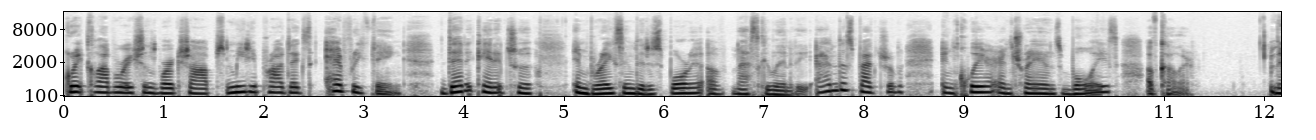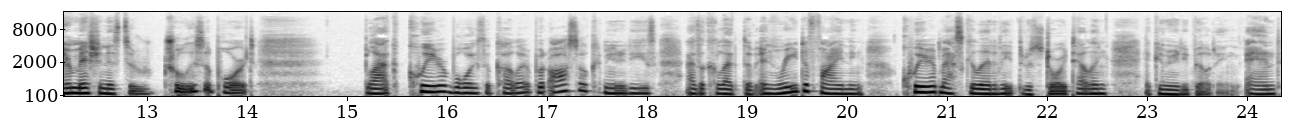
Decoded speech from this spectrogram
great collaborations, workshops, media projects, everything dedicated to embracing the dysphoria of masculinity and the spectrum in queer and trans boys of color. Their mission is to truly support black queer boys of color, but also communities as a collective and redefining queer masculinity through storytelling and community building, and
